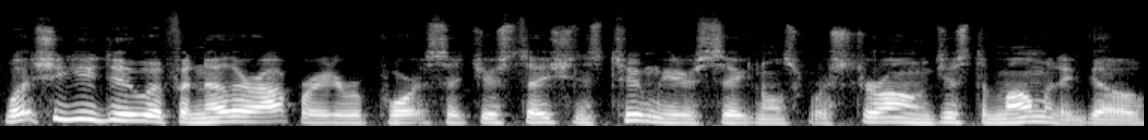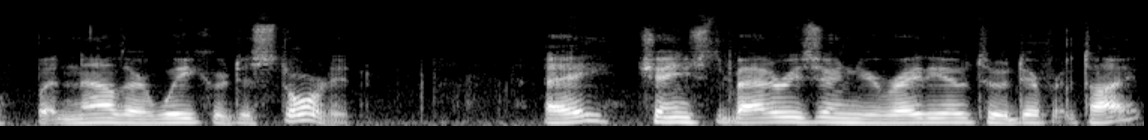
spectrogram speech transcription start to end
What should you do if another operator reports that your station's 2 meter signals were strong just a moment ago, but now they're weak or distorted? A. Change the batteries in your radio to a different type.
